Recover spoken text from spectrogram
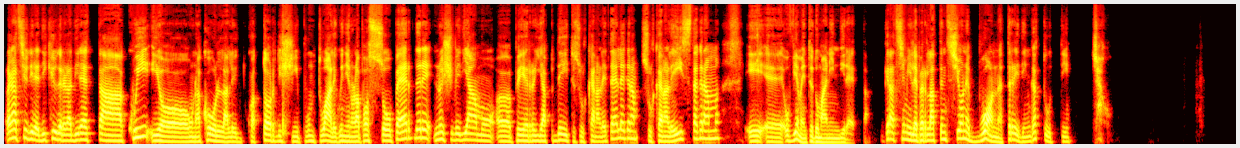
Ragazzi, io direi di chiudere la diretta qui. Io ho una call alle 14 puntuale, quindi non la posso perdere. Noi ci vediamo uh, per gli update sul canale Telegram, sul canale Instagram e eh, ovviamente domani in diretta. Grazie mille per l'attenzione, buon trading a tutti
